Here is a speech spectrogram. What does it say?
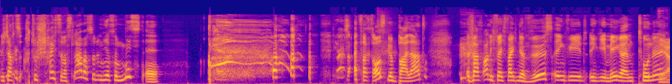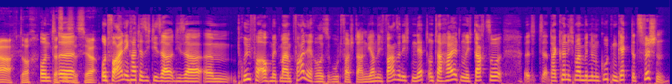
Ich dachte ach du Scheiße, was laberst du denn hier für Mist, ey? Die hat einfach rausgeballert. Ich weiß auch nicht, vielleicht war ich nervös, irgendwie, irgendwie mega im Tunnel. Ja, doch. Und, das äh, ist es, ja. Und vor allen Dingen hatte sich dieser, dieser ähm, Prüfer auch mit meinem Fahrlehrer so gut verstanden. Die haben sich wahnsinnig nett unterhalten und ich dachte so, äh, da, da könnte ich mal mit einem guten Gag dazwischen.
